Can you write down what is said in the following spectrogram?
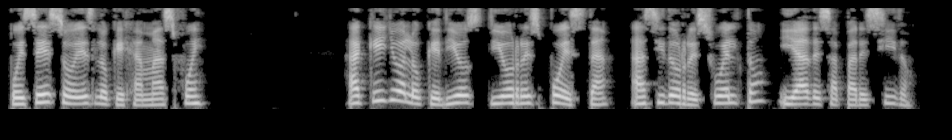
pues eso es lo que jamás fue. Aquello a lo que Dios dio respuesta ha sido resuelto y ha desaparecido.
